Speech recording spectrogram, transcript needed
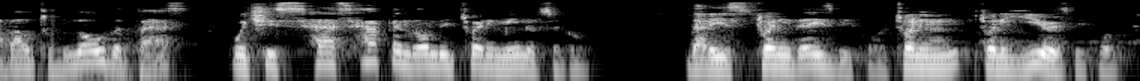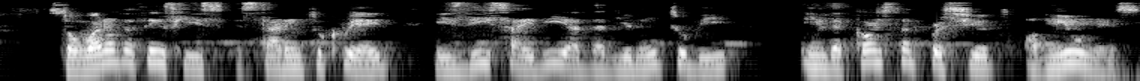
about to blow the past, which is, has happened only 20 minutes ago. That is 20 days before, 20, 20 years before. So one of the things he's starting to create is this idea that you need to be in the constant pursuit of newness,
